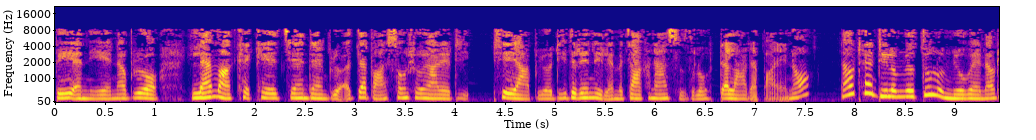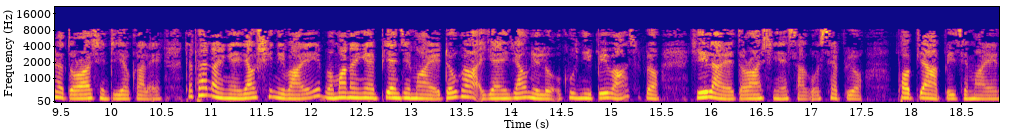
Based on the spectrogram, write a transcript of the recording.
ဘေးအန္တရာယ်၊နောက်ပြီးတော့လမ်းမှာခက်ခဲကြမ်းတမ်းပြီးတော့အသက်ပါဆုံးရှုံးရတဲ့အထိဖြစ်ရပြီးတော့ဒီသတင်းတွေလည်းမကြာခဏဆိုသလိုတက်လာတတ်ပါတယ်။နော က်ထပ်ဒီလိုမျိုးသူ့လိုမျိုးပဲနောက်ထပ်သောတရှင်တယောက်ကလည်းတဘက်နိုင်ငံရောက်ရှိနေပါတယ်။မြန်မာနိုင်ငံပြန်ချင်ပါတယ်။ဒုက္ခအရမ်းရောက်နေလို့အကူအညီပေးပါဆိုပြီးရေးလာတဲ့သောတရှင်ရဲ့စာကိုဆက်ပြီးတော့ဖော်ပြပေးချင်ပါတယ်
